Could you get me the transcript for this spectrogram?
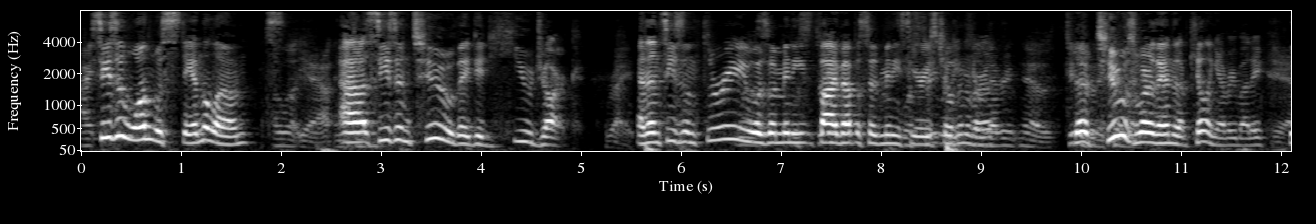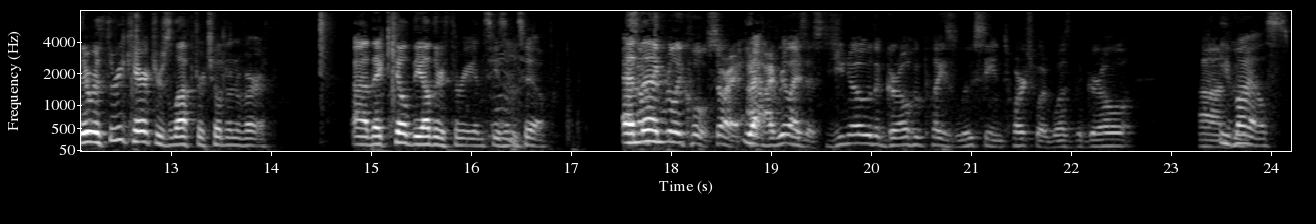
I- season one was standalone. Oh, yeah. Uh, season- two, they did huge arc. right. And then season three Well, was a mini was three- five episode Was miniseries, three Children of Earth. every- no, two The two is where they ended up killing everybody. Yeah. There were three characters left for Children of Earth. Uh, they killed the other three in season two. And Something then really cool. Sorry, Yeah. I, I realized this. Did you know the girl who plays Lucy in Torchwood was the girl? Um, Eve who- Myles.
